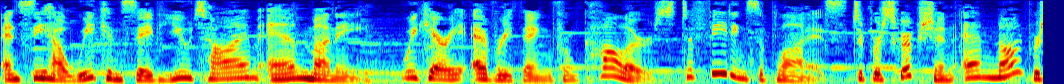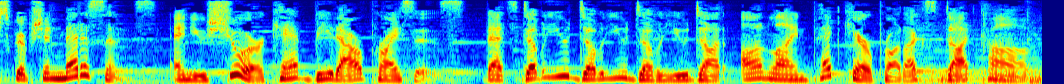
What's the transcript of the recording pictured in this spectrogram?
and see how we can save you time and money. We carry everything from collars to feeding supplies to prescription and non-prescription medicines. And you sure can't beat our prices. That's www.onlinepetcareproducts.com.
